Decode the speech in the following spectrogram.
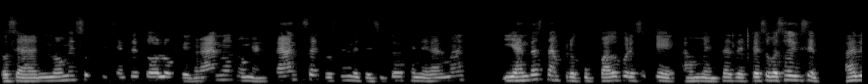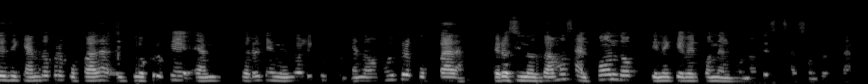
O sea, no me es suficiente todo lo que gano, no me alcanza, entonces necesito generar más y andas tan preocupado por eso que aumentas de peso. Por eso dicen, ah, desde que ando preocupada, yo creo que estoy reteniendo líquido porque ando muy preocupada. Pero si nos vamos al fondo, tiene que ver con algunos de esos asuntos también.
